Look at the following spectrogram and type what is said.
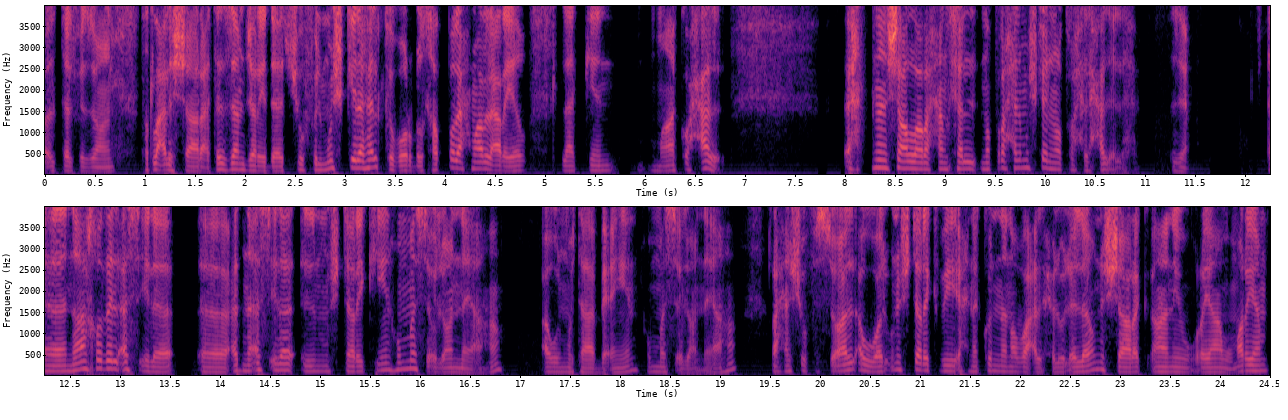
التلفزيون تطلع للشارع تلزم جريدة تشوف المشكلة هالكبر بالخط الأحمر العريض لكن ماكو حل. إحنا إن شاء الله راح نخل نطرح المشكلة ونطرح الحل لها. زين. آه ناخذ الأسئلة. آه عندنا أسئلة المشتركين هم سألونا إياها أو المتابعين هم سألونا إياها. راح نشوف السؤال الأول ونشترك به. إحنا كنا نضع الحلول له ونشارك آني وريام ومريم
